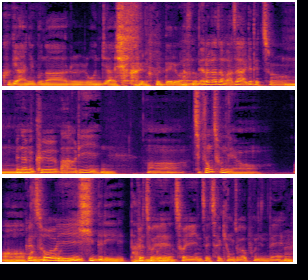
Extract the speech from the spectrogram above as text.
그게 아니구나를 언제 아신 거예요? 그 내려와서 어, 내려가자마자 알게 됐죠. 음. 왜냐하면 그 마을이 음. 어 집성촌이에요. 어, 그래서 저희 이시들이 다 그렇죠. 예, 저희 이제 제 경주가 본인데 음.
